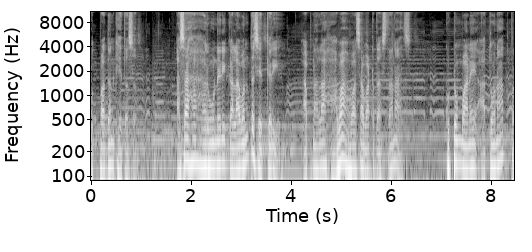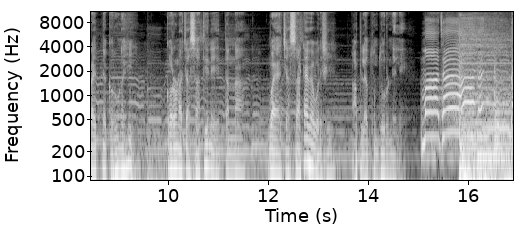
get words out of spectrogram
उत्पादन घेत असत. असा हा हरवणारी कलावंत शेतकरी आपणाला हवा हवासा वाटत असतानाच कुटुंबाने आतोनात प्रयत्न करूनही कोरोनाच्या साथीने त्यांना वयाच्या साठाव्या वर्षी आपल्यातून दूर नेले. माझा आनंद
